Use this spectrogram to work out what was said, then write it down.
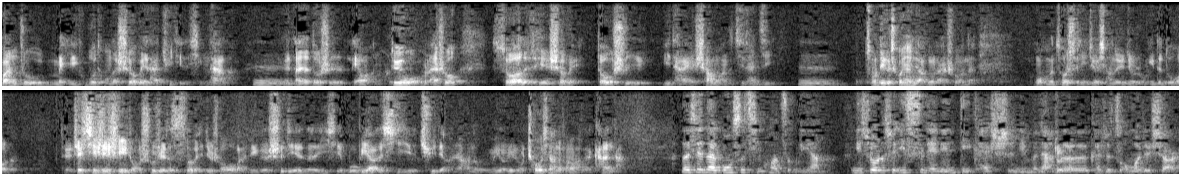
关注每一个不同的设备它具体的形态了，嗯，因为大家都是联网的嘛。对于我们来说，所有的这些设备都是一台上网的计算机，嗯，从这个抽象角度来说呢，我们做事情就相对就容易得多了。对，这其实是一种数学的思维，就是说我把这个世界的一些不必要的细节去掉，然后呢，我们用一种抽象的方法来看它。那现在公司情况怎么样？你说的是一四年年底开始，你们两个开始琢磨这事儿。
